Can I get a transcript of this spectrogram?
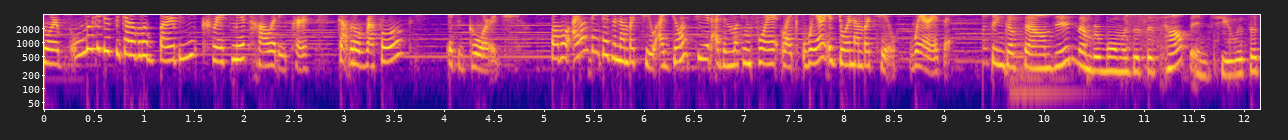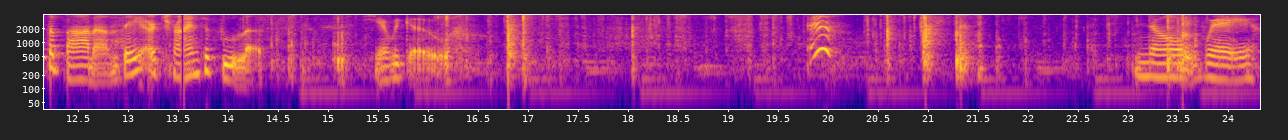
Adorable. Look at this. We got a little Barbie Christmas holiday purse. It's got little ruffles. It's gorge. Bubble, I don't think there's a number two. I don't see it. I've been looking for it. Like, where is door number two? Where is it? I think I found it. Number one was at the top and two was at the bottom. They are trying to fool us. Here we go. Ah! No way.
